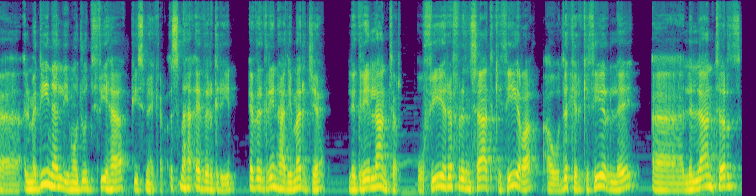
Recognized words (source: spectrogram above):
آه، المدينة اللي موجود فيها Peacemaker اسمها Evergreen Evergreen هذه مرجع ل Green Lantern وفي reference ات كثيرة أو ذكر كثير ل آه لل Lanterns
